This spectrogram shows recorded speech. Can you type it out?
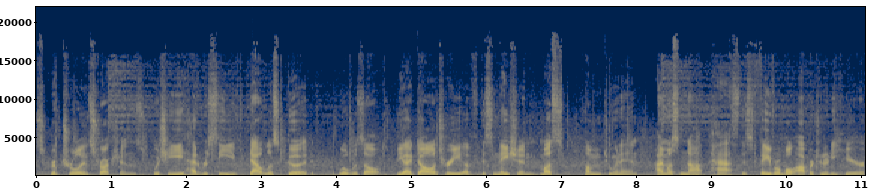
scriptural instructions which he had received, doubtless good will result. The idolatry of this nation must come to an end. I must not pass this favorable opportunity here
